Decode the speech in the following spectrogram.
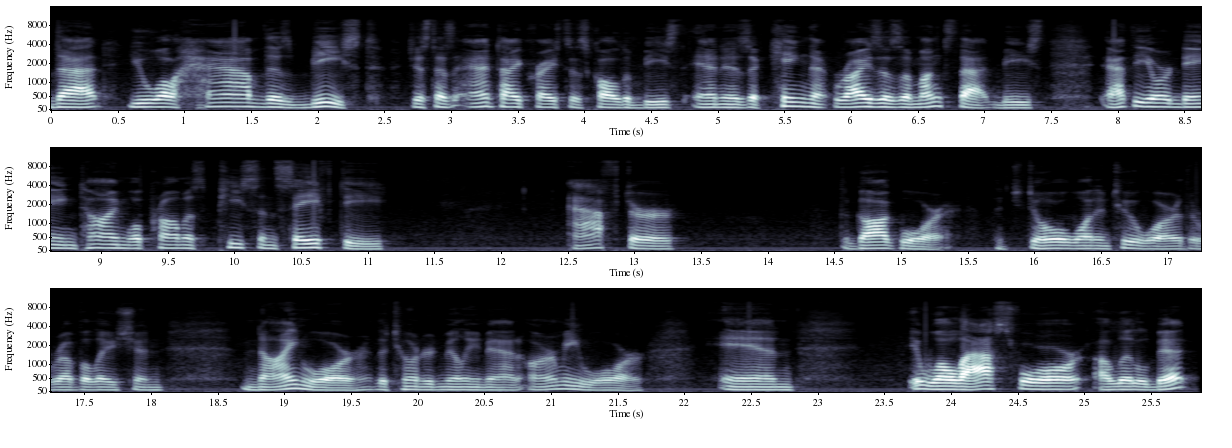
that you will have this beast, just as Antichrist is called a beast, and is a king that rises amongst that beast, at the ordained time will promise peace and safety after the Gog War, the Joel 1 and 2 War, the Revelation 9 War, the 200 million man army war. And it will last for a little bit,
